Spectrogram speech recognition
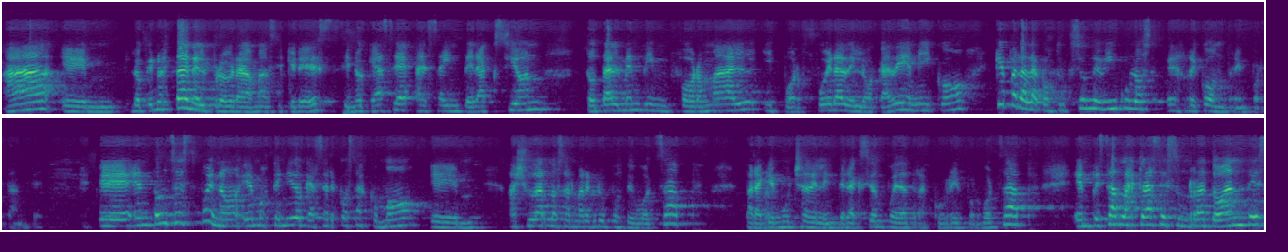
a em, lo que no está en el programa, si querés, sino que hace a esa interacción totalmente informal y por fuera de lo académico, que para la construcción de vínculos es recontra importante. Eh, entonces, bueno, hemos tenido que hacer cosas como em, ayudarlos a armar grupos de WhatsApp, para que mucha de la interacción pueda transcurrir por WhatsApp, empezar las clases un rato antes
